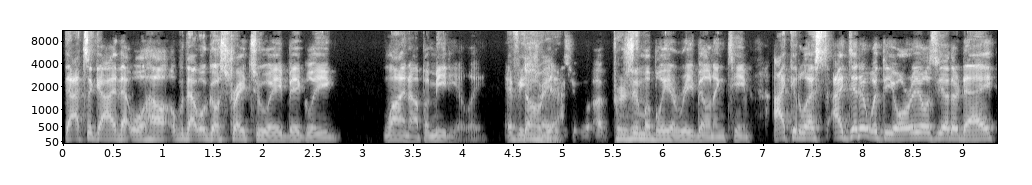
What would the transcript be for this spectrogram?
that's a guy that will help that will go straight to a big league lineup immediately if he's oh, traded yeah. to a, presumably a rebuilding team. I could list. I did it with the Orioles the other day,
